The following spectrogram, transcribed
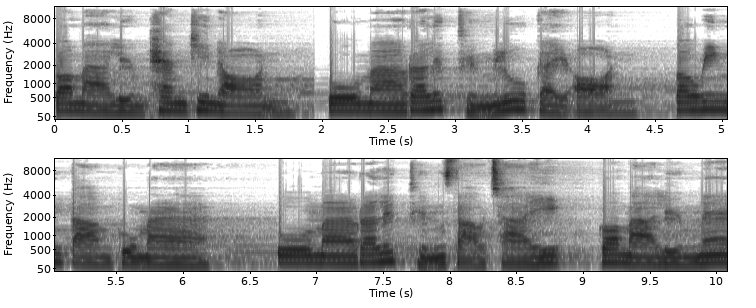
ก็มาลืมแท่นที่นอน กูมาระลึกถึงลูกไก่อ่อน ก็วิ่งตามกูมา กูมาระลึกถึงสาวใช้ ก็มาลืมแม่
